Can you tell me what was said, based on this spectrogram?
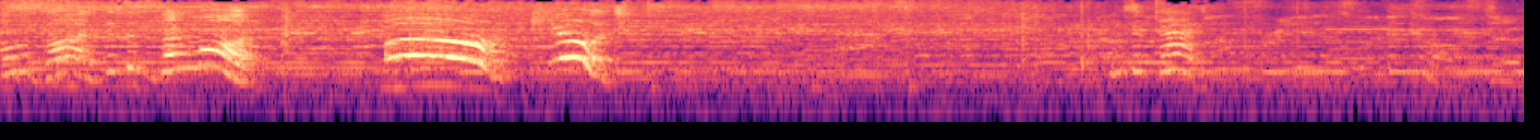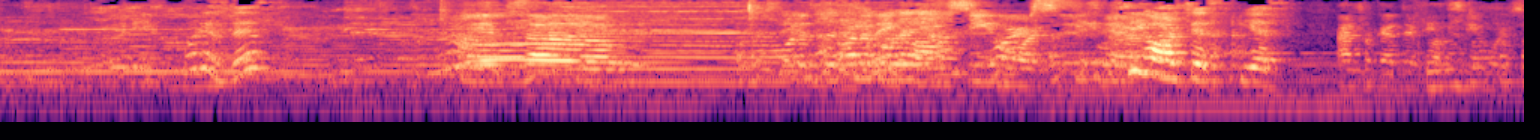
Oh God, this is one more. Oh, cute. Look at that. What is this? What is what are they called? Seahorses. Yeah. Seahorses. Yes. I forgot they're called seahorses.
